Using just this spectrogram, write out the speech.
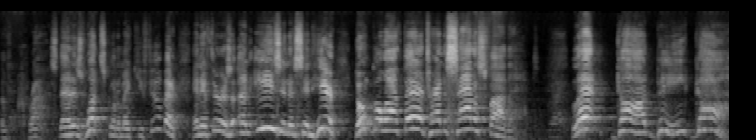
of Christ. That is what's going to make you feel better. And if there is uneasiness in here, don't go out there trying to satisfy that. Let God be God.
